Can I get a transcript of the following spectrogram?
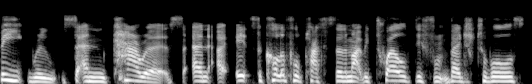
beetroots and carrots, and uh, it's a colourful platter. So there might be 12 different vegetables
